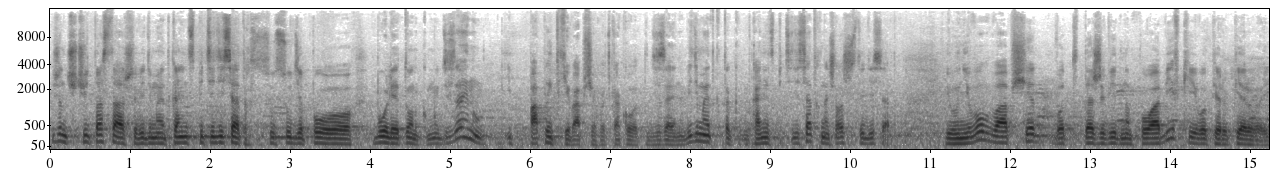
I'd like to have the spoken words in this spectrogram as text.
видишь, он чуть-чуть постарше, видимо, это конец 50-х, судя по более тонкому дизайну. и попытки вообще хоть какого-то дизайна. Видимо, это конец 50-х, начало 60-х. И у него вообще, вот даже видно по обивке его пер первой,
